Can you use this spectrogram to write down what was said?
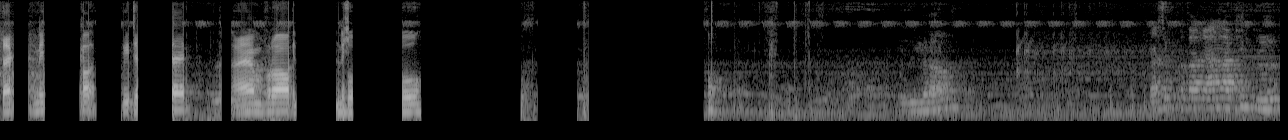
Technical feedback. I am from. Kasih pertanyaan lagi, kok.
